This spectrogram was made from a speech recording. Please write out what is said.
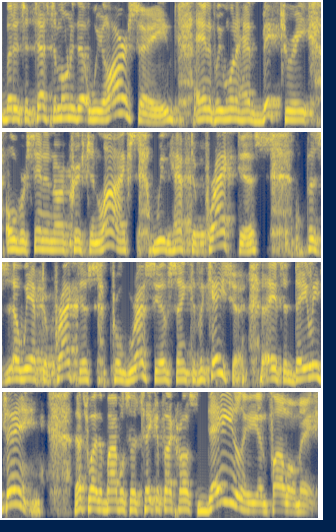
but it's a testimony that we are saved. And if we want to have victory over sin in our Christian lives, we have to practice uh, we have to practice progressive sanctification. It's a daily thing. That's why the Bible says, "Take up thy cross daily and follow me."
